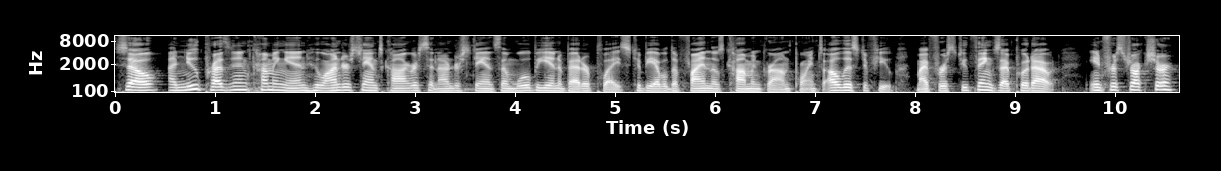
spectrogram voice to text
So, a new president coming in who understands Congress and understands them will be in a better place to be able to find those common ground points. I'll list a few. My first two things I put out infrastructure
